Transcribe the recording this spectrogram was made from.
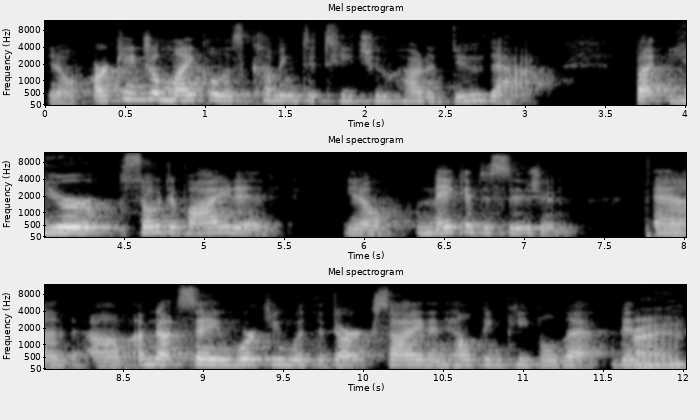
You know, Archangel Michael is coming to teach you how to do that. But you're so divided, you know, make a decision. And um, I'm not saying working with the dark side and helping people that been Right.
